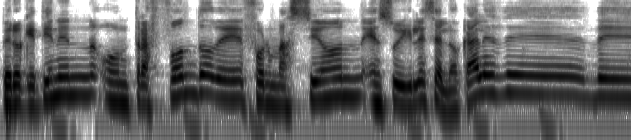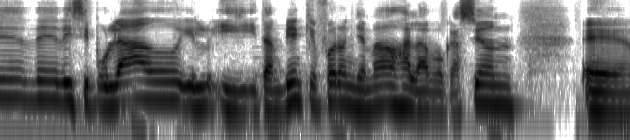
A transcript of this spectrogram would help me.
pero que tienen un trasfondo de formación en sus iglesias locales de, de, discipulado y, también que fueron llamados a la vocación eh,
